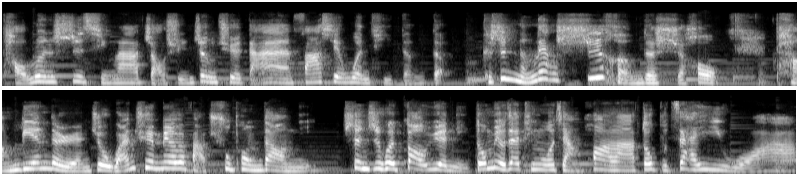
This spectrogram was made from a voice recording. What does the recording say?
讨论事情啦，找寻正确答案，发现问题等等。可是能量失衡的时候，旁边的人就完全没有办法触碰到你。甚至会抱怨你都没有在听我讲话啦，都不在意我啊，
